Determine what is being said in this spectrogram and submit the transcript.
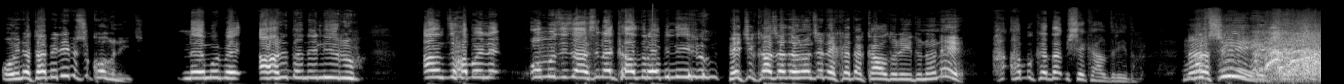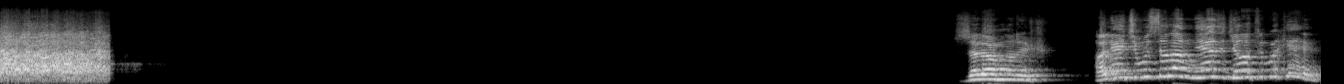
oynatabilir misin kolunu hiç? Memur bey ağrıdan ölüyorum. Anca böyle omuz hizasına kaldırabiliyorum. Peki kazadan önce ne kadar kaldırıyordun onu? Ha, ha bu kadar bir şey kaldırıyordum. Nasıl? Selamünaleyküm. Aleykümselam Niyazi gel otur bakayım.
